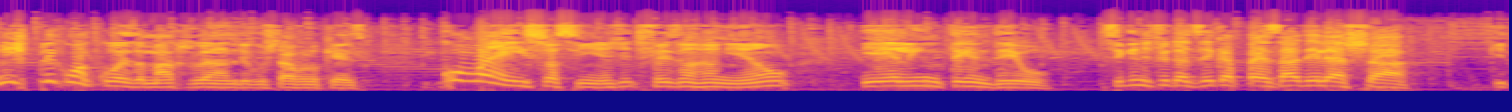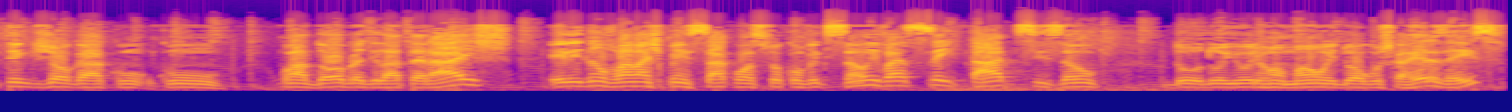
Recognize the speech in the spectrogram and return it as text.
Me explica uma coisa, Marcos Leandro e Gustavo Luquezzi. Como é isso assim? A gente fez uma reunião e ele entendeu. Significa dizer que apesar dele achar que tem que jogar com, com, com a dobra de laterais, ele não vai mais pensar com a sua convicção e vai aceitar a decisão do, do Yuri Romão e do Augusto Carreiras, é isso?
